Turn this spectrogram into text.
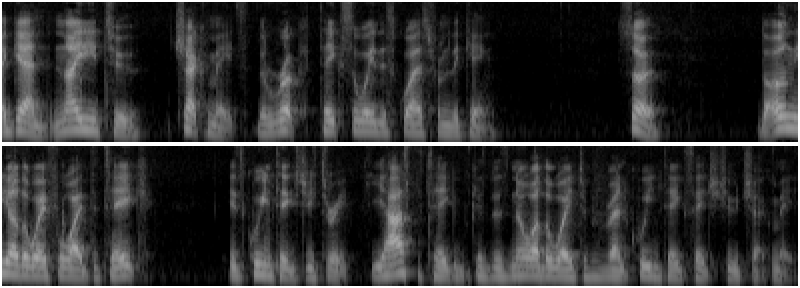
Again, knight e2, checkmate. The rook takes away the squares from the king. So, the only other way for white to take is queen takes g3. He has to take it because there's no other way to prevent queen takes h2 checkmate.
